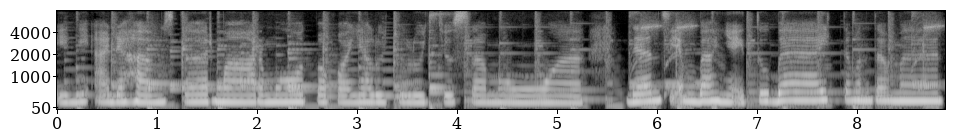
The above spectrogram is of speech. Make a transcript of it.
Ini ada hamster, marmut, pokoknya lucu-lucu semua Dan si mbahnya itu baik teman-teman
